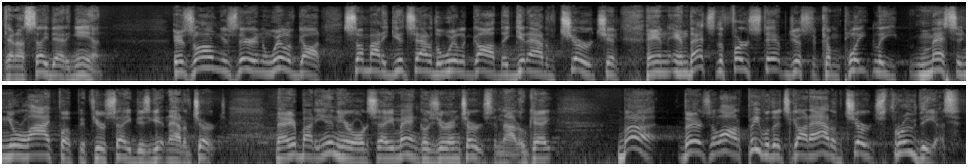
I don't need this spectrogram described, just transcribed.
Can I say that again? As long as they're in the will of God, somebody gets out of the will of God, they get out of church, and, and, and that's the first step just to completely messing your life up if you're saved is getting out of church. Now, everybody in here ought to say amen because you're in church tonight, okay? But there's a lot of people that's got out of church through this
